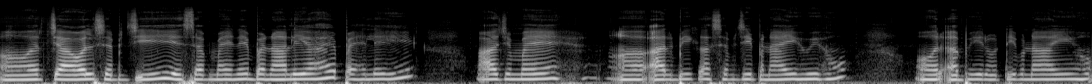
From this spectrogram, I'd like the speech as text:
और चावल, सब्ज़ी, ये सब मैंने बना लिया है। पहले ही आज मैं अरबी का सब्ज़ी बनाई हुई हूँ और अभी रोटी बनाई हूँ,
